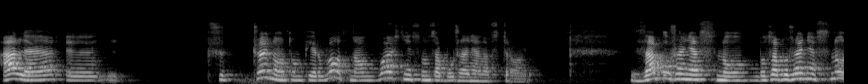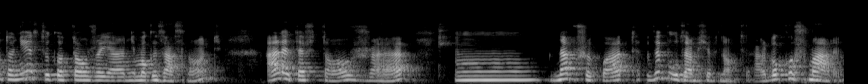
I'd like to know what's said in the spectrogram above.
ale y, przyczyną tą pierwotną właśnie są zaburzenia nastroju. Zaburzenia snu, bo zaburzenia snu to nie jest tylko to, że ja nie mogę zasnąć, ale też to, że mm, na przykład wybudzam się w nocy, albo koszmary,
